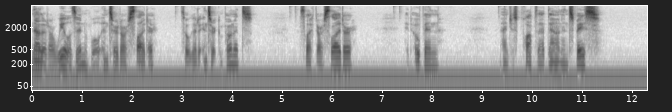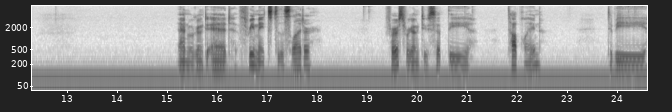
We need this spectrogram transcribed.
Now that our wheel is in, we'll insert our slider. So we'll go to Insert Components, select our slider, hit Open, and just plop that down in space. And we're going to add three mates to the slider. First, we're going to set the top plane to be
